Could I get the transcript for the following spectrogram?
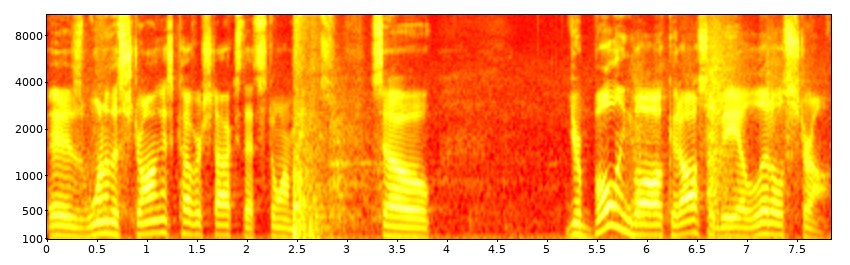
is one of the strongest cover stocks that Storm makes. So your bowling ball could also be a little strong.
